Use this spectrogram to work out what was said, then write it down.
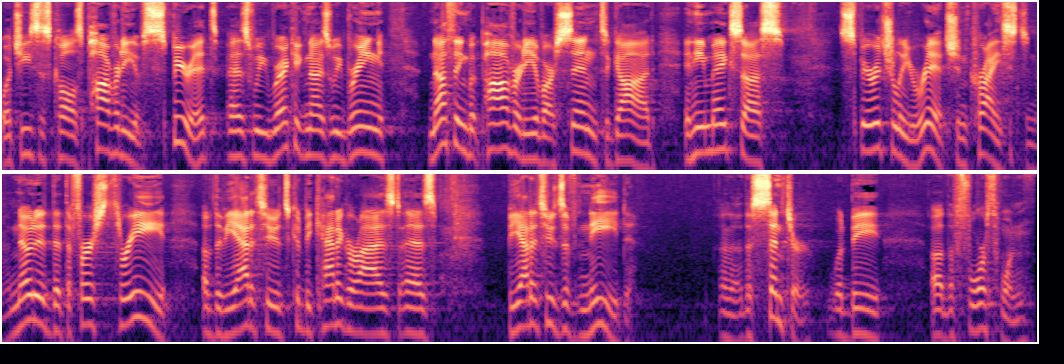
what Jesus calls poverty of spirit as we recognize we bring nothing but poverty of our sin to God, and He makes us spiritually rich in Christ. And I noted that the first three of the Beatitudes could be categorized as Beatitudes of need. Uh, the center would be uh, the fourth one.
